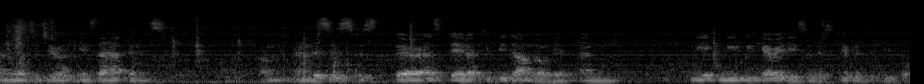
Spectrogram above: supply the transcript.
and what to do in case that happens. Um, and this is just there as data to be downloaded, and we, we, we carry these and just give it to people.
